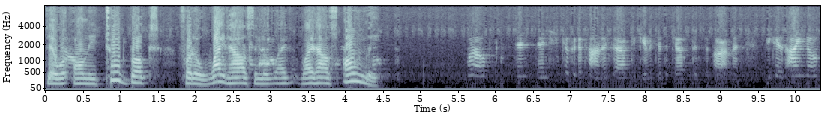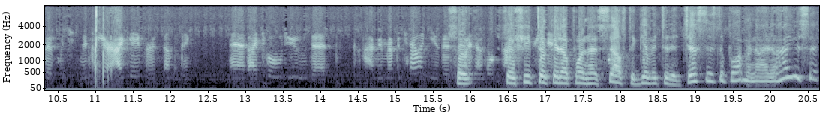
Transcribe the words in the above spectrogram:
There were only two books for the White House and the White, White House only. Well, then, she took it upon herself to give it to the Justice Department because I know that when she was here, I gave her something, and I told you that I remember telling you that. So, White House was so she took it upon herself to give it to the Justice Department, Ida. How you say,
